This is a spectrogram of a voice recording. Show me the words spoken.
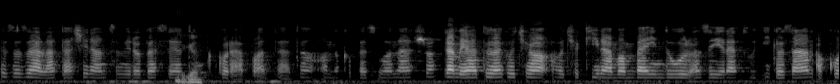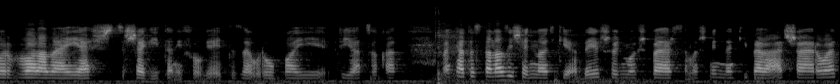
ez az ellátási lánc, amiről beszéltünk Igen. korábban, tehát a, annak a bezuhanása. Remélhetőleg, hogyha, hogyha Kínában beindul az élet úgy igazán, akkor valamelyest segíteni fogja itt az európai piacokat. Meg hát aztán az is egy nagy kérdés, hogy most persze most mindenki bevásárolt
